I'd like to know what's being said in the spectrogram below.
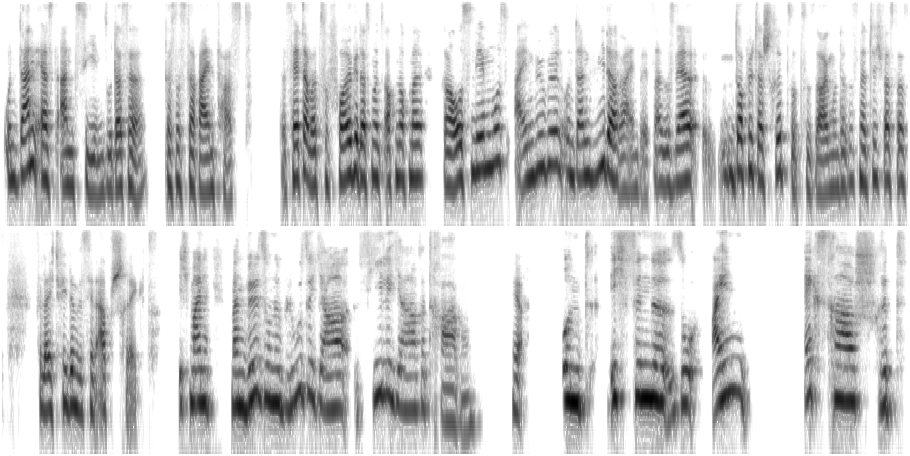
und dann erst anziehen, sodass er, dass es da reinpasst. Das hätte aber zur Folge, dass man es auch nochmal rausnehmen muss, einbügeln und dann wieder reinsetzen. Also es wäre ein doppelter Schritt sozusagen. Und das ist natürlich was, was vielleicht viele ein bisschen abschreckt ich meine, man will so eine Bluse ja viele Jahre tragen. Ja. Und ich finde, so ein extra Schritt,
